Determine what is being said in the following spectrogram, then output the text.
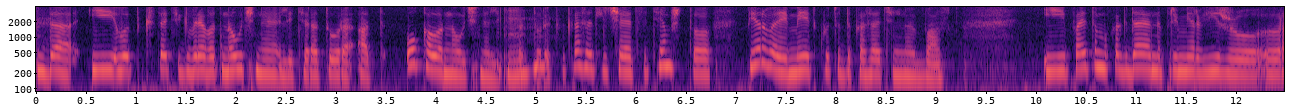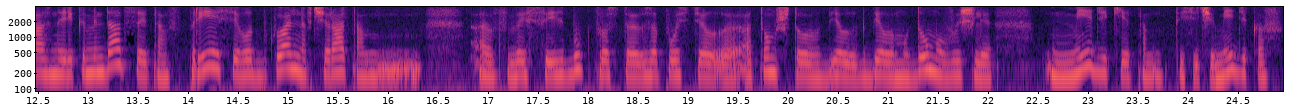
Да, и вот, кстати говоря, вот научная литература от околонаучной литературы Мгм. как раз отличается тем, что первая имеет какую-то доказательную базу. И поэтому, когда я, например, вижу э, разные рекомендации там в прессе, вот буквально вчера там э, весь Facebook просто запостил э, о том, что в Бел- к Белому дому вышли медики, там тысячи медиков,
